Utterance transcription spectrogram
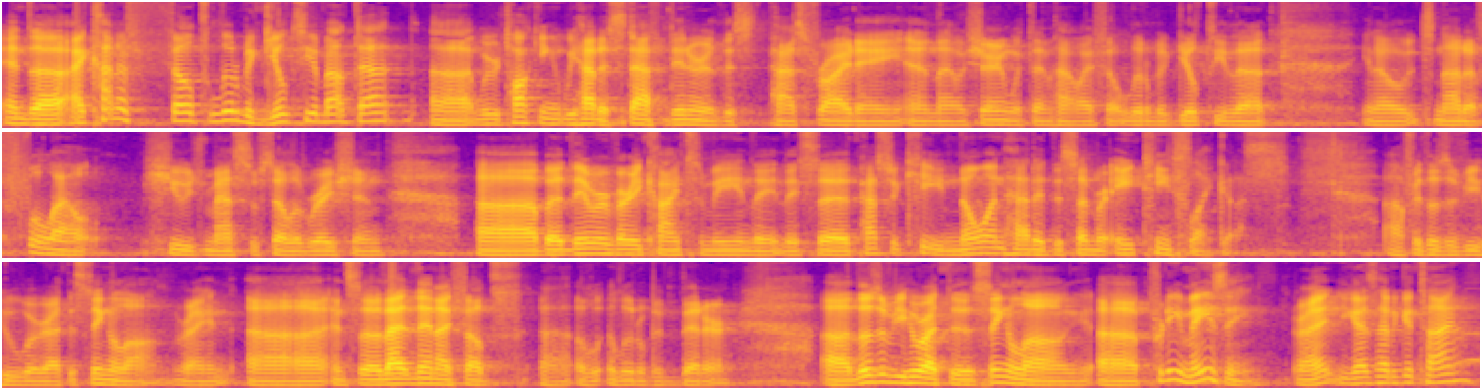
And uh, I kind of felt a little bit guilty about that. Uh, we were talking, we had a staff dinner this past Friday, and I was sharing with them how I felt a little bit guilty that, you know, it's not a full out, huge, massive celebration. Uh, but they were very kind to me, and they, they said, Pastor Key, no one had a December 18th like us. Uh, for those of you who were at the sing along, right? Uh, and so that, then I felt uh, a, a, little bit better. Uh, those of you who are at the sing along, uh, pretty amazing, right? You guys had a good time?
